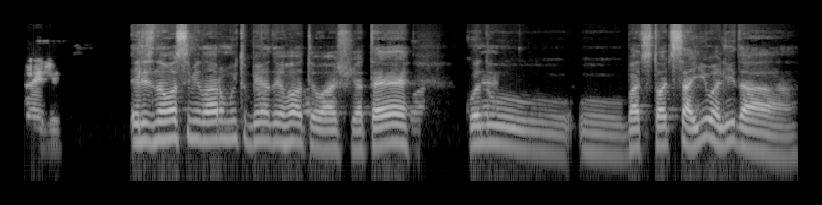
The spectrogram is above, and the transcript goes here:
grande. Eles não assimilaram muito bem a derrota, eu acho. E até quando é. o, o Batistotti saiu ali da.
